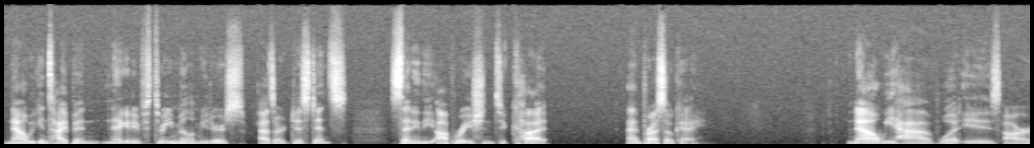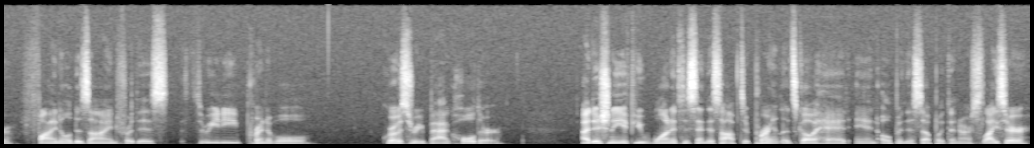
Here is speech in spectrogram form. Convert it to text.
now we can type in negative 3 millimeters as our distance, setting the operation to cut, and press OK. Now we have what is our final design for this 3D printable grocery bag holder. Additionally, if you wanted to send this off to print, let's go ahead and open this up within our slicer.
